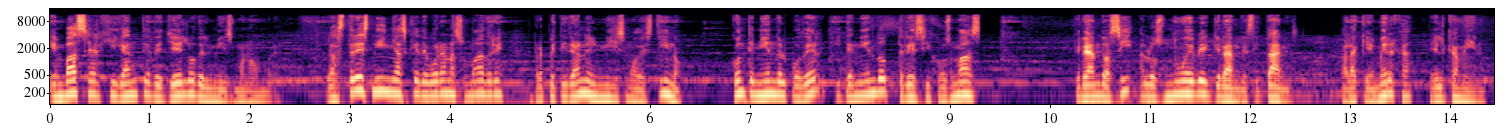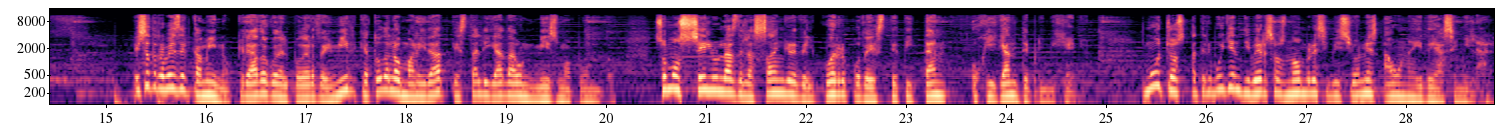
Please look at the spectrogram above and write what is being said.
en base al gigante de hielo del mismo nombre. Las tres niñas que devoran a su madre repetirán el mismo destino, conteniendo el poder y teniendo tres hijos más, creando así a los nueve grandes titanes, para que emerja el camino. Es a través del camino, creado con el poder de Ymir, que toda la humanidad está ligada a un mismo punto. Somos células de la sangre del cuerpo de este titán o gigante primigenio. Muchos atribuyen diversos nombres y visiones a una idea similar,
